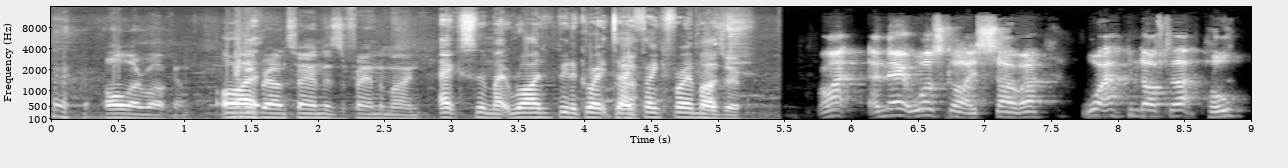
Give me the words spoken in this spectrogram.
all are welcome. All Any right. Browns fan is a friend of mine. Excellent, mate. Ryan, been a great day. Ah, Thank you very much. pleasure. Right, and there it was, guys. So, uh, what happened after that, Paul?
